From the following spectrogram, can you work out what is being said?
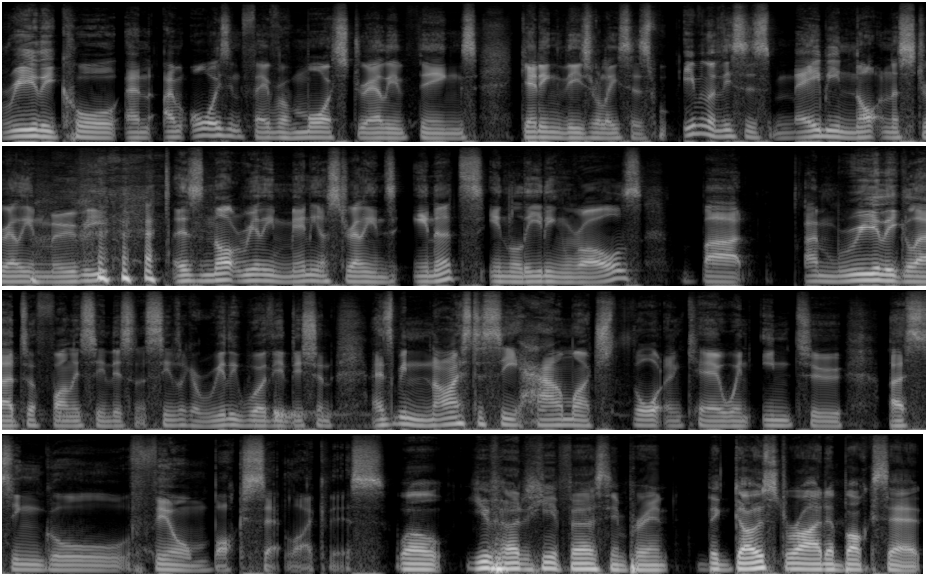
really cool, and I'm always in favor of more Australian things getting these releases. Even though this is maybe not an Australian movie, there's not really many Australians in it in leading roles, but I'm really glad to have finally seen this, and it seems like a really worthy addition. And it's been nice to see how much thought and care went into a single film box set like this. Well, you've heard it here first, imprint. The Ghost Rider box set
